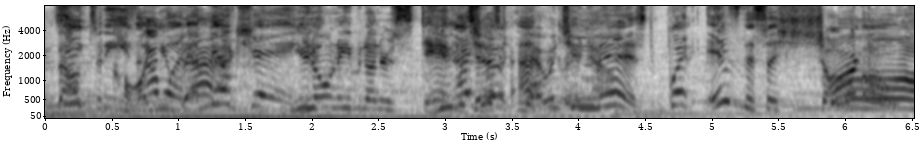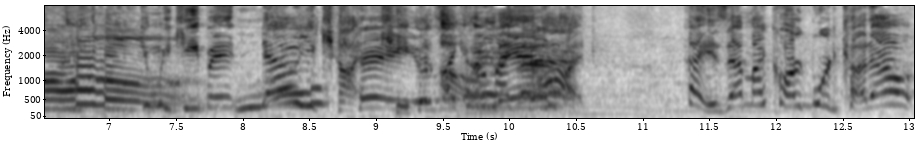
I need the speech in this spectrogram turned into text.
just about to call I you want a back. milkshake. You, don't even understand. You what just just yeah, what you right now. missed. What is this? A shark? Oh. Can we keep it? No, you can't Okay, keep it. Like, oh, oh my god. Hey, is that my cardboard cutout?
